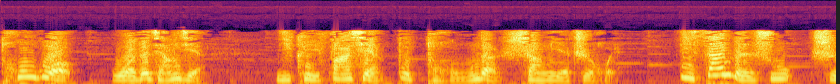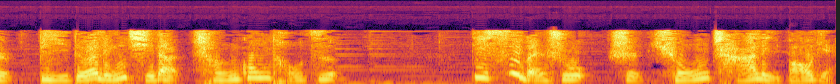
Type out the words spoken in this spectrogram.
通过我的讲解，你可以发现不同的商业智慧。第三本书是彼得林奇的《成功投资》，第四本书是《穷查理宝典》。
